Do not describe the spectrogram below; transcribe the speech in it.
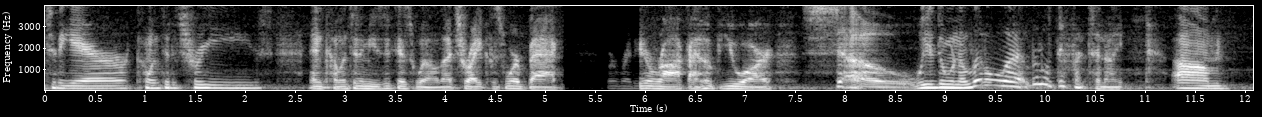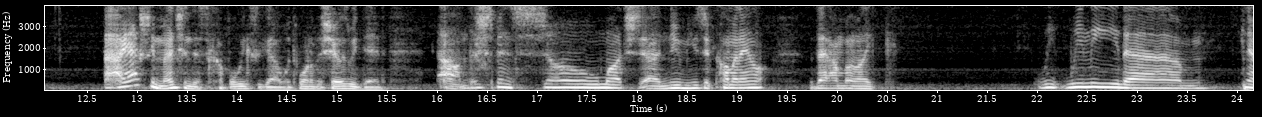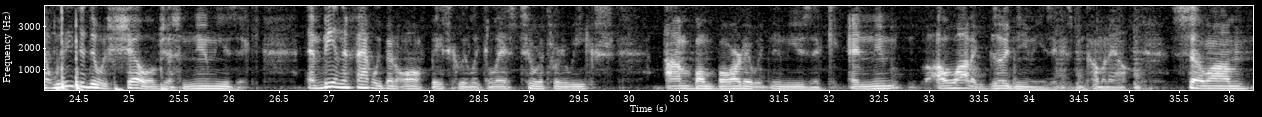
into the air, come into the trees, and come into the music as well. That's right, because we're back. We're ready to rock. I hope you are. So we're doing a little, uh, little different tonight. Um, I actually mentioned this a couple weeks ago with one of the shows we did. Um, there's just been so much uh, new music coming out that I'm like, we we need um, you know we need to do a show of just new music, and being the fact we've been off basically like the last two or three weeks, I'm bombarded with new music and new a lot of good new music has been coming out. So um,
